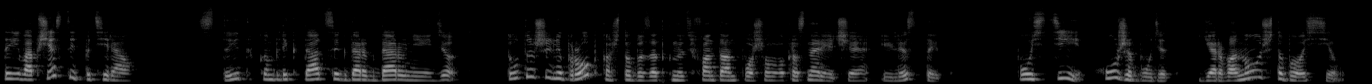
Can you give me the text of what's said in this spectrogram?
Ты и вообще стыд потерял? Стыд в комплектации к Даркдару не идет. Тут уж или пробка, чтобы заткнуть фонтан пошлого красноречия, или стыд. «Пусти, хуже будет!» Я рванулась, что было сил.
